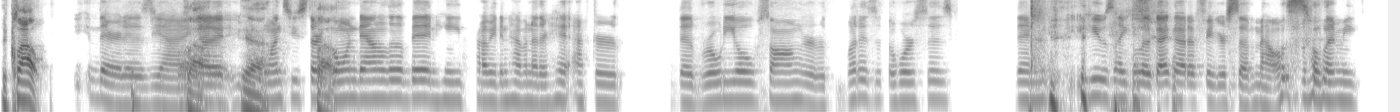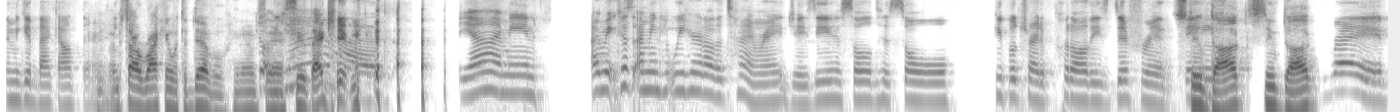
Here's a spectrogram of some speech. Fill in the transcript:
The clout. there it is. Yeah, you gotta, yeah, Once you start clout. going down a little bit, and he probably didn't have another hit after the rodeo song or what is it, the horses. Then he was like, "Look, I gotta figure something out. So let me let me get back out there." Let me start rocking with the devil. You know what I'm oh, saying? See what that get me. Yeah. yeah, I mean, I mean, because I mean, we hear it all the time, right? Jay Z has sold his soul. People try to put all these different Snoop Dogg. Snoop Dogg. Right.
